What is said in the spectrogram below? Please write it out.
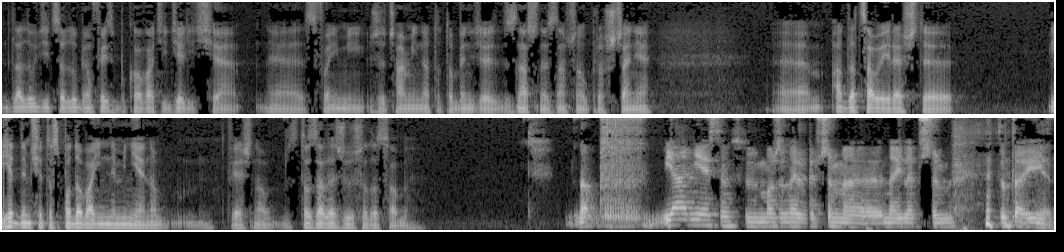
dla ludzi, co lubią facebookować i dzielić się e, swoimi rzeczami, no to to będzie znaczne, znaczne uproszczenie a dla całej reszty jednym się to spodoba, innym nie. No, wiesz, no, to zależy już od osoby. No, pff, ja nie jestem może najlepszym, e, najlepszym tutaj e,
